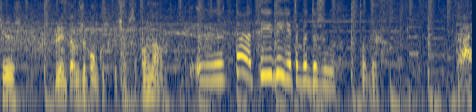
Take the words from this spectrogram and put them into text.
Чуєш? Блін, там вже конкурс почався. Погнали. Е, та, ти йди, я тебе дожену. Добре. Давай.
